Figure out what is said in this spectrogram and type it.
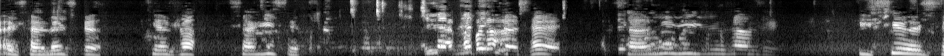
काय सांगायचं ते आता सांगितलं कसं आहे सार्वजनिक जीवनामध्ये इतकी वर्ष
